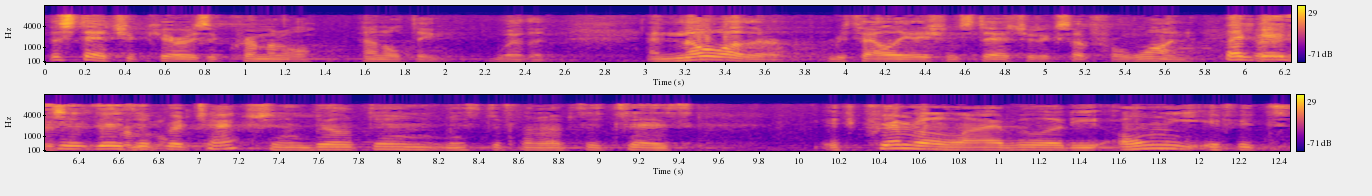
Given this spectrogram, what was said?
This statute carries a criminal penalty with it. And no other retaliation statute except for one. But there's a, there's a protection built in, Mr. Phillips. It says it's criminal liability only if it's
